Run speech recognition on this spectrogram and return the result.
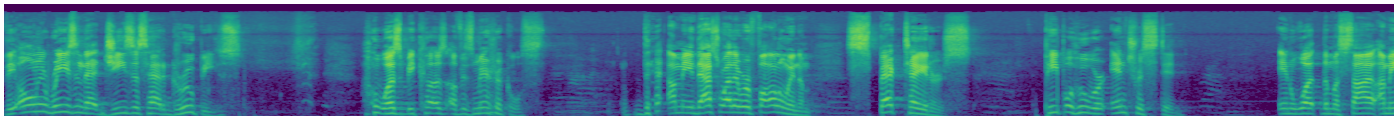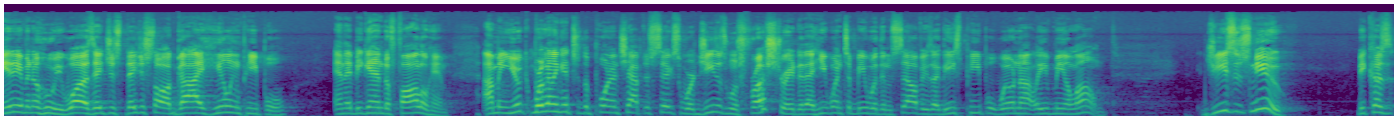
The only reason that Jesus had groupies was because of his miracles. I mean, that's why they were following him. Spectators, people who were interested in what the Messiah, I mean, they didn't even know who he was. They just, they just saw a guy healing people and they began to follow him. I mean, we're going to get to the point in chapter 6 where Jesus was frustrated that he went to be with himself. He's like, These people will not leave me alone. Jesus knew because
